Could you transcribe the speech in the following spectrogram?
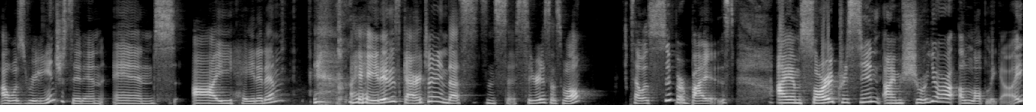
I was really interested in, and I hated him. I hated his character in that series as well. So I was super biased. I am sorry, Christian. I'm sure you're a lovely guy.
